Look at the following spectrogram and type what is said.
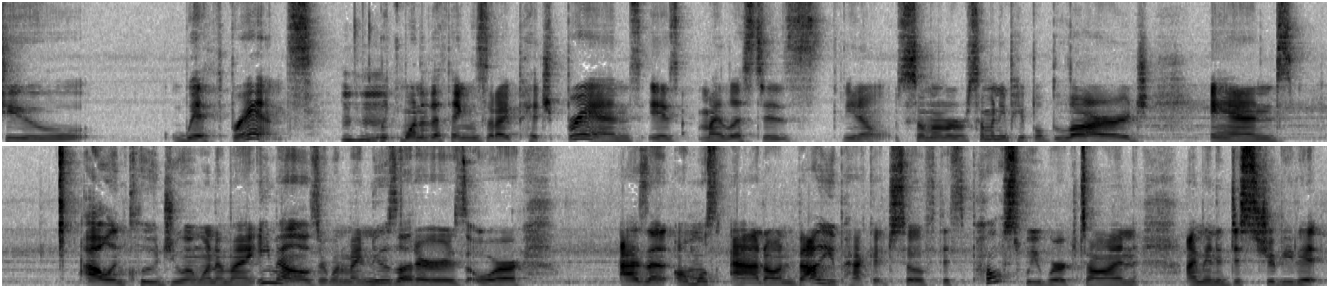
to with brands. Mm-hmm. Like one of the things that I pitch brands is my list is you know so many so many people large, and I'll include you in one of my emails or one of my newsletters or as an almost add-on value package. So if this post we worked on, I'm going to distribute it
